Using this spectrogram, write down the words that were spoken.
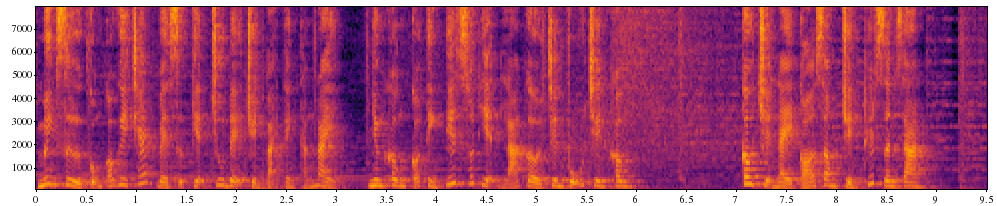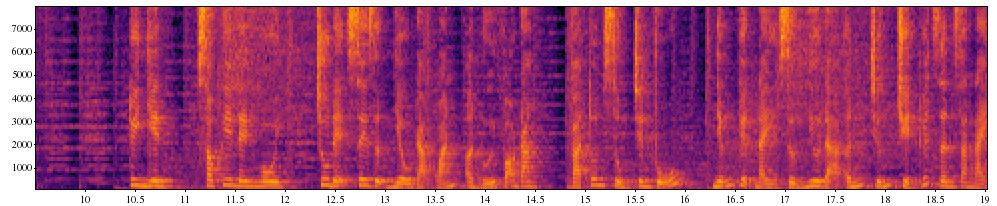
Minh Sử cũng có ghi chép về sự kiện Chu Đệ chuyển bại thành thắng này, nhưng không có tình tiết xuất hiện lá cờ chân vũ trên không. Câu chuyện này có dòng truyền thuyết dân gian. Tuy nhiên, sau khi lên ngôi, Chu Đệ xây dựng nhiều đạo quán ở núi Võ Đăng và tôn sùng chân vũ, những việc này dường như đã ấn chứng truyền thuyết dân gian này.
